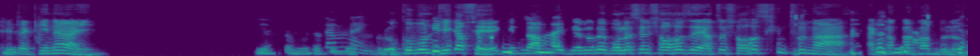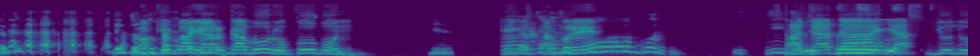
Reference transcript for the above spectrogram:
এটা কি নাই? রুকুবুন ঠিক আছে কিন্তু আপনি যেভাবে বলেছেন সহজে এত সহজ কিন্তু না। এক নম্বর ফর্মগুলো এটা তো রকিবা ইয়ারকাবু রুকুবুন। ঠিক আছে তারপরে? সাজাদা ইয়াসজুদু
